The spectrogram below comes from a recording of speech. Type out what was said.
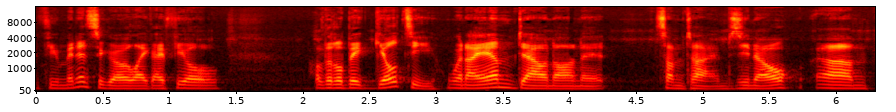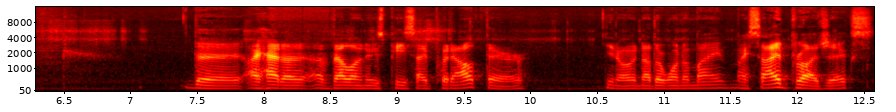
a few minutes ago, like I feel a little bit guilty when I am down on it sometimes. You know, um, the I had a, a Velo News piece I put out there. You know, another one of my my side projects,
